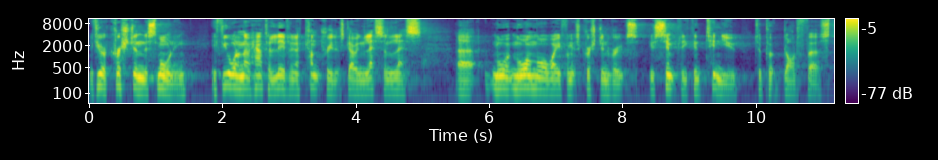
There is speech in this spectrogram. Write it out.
If you're a Christian this morning, if you want to know how to live in a country that's going less and less, uh, more, more and more away from its Christian roots, you simply continue to put God first,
